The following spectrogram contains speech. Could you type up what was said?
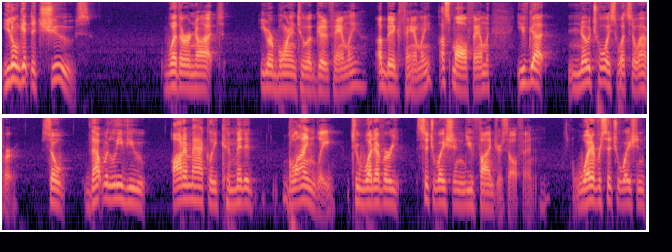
You don't get to choose whether or not you're born into a good family, a big family, a small family. You've got no choice whatsoever. So that would leave you automatically committed blindly to whatever situation you find yourself in, whatever situation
